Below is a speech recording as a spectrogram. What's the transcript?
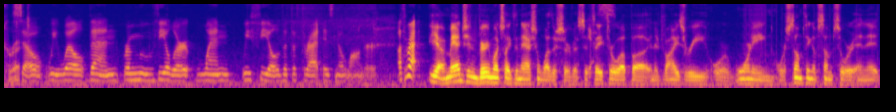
Correct. So we will then remove the alert when we feel that the threat is no longer a threat. Yeah, imagine very much like the National Weather Service if they throw up uh, an advisory or warning or something of some sort and it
